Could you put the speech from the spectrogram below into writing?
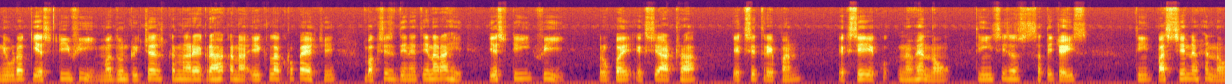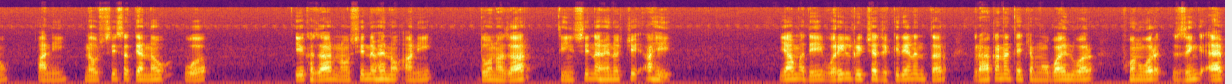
निवडक एस टी फीमधून रिचार्ज करणाऱ्या ग्राहकांना एक लाख रुपयाचे बक्षीस देण्यात येणार आहे. एस टी फी रुपये एकशे अठरा एकशे त्रेपन्न एकशे एक नव्याण्णव तीनशे स सत्तेचाळीस तीन पाचशे नव्याण्णव आणि नऊशे सत्त्याण्णव व एक हजार नऊशे नव्याण्णव आणि दोन हजार तीनशे नव्याण्णवचे आहे. यामध्ये वरील रिचार्ज केल्यानंतर ग्राहकांना त्यांच्या मोबाईलवर फोनवर झिंग ॲप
